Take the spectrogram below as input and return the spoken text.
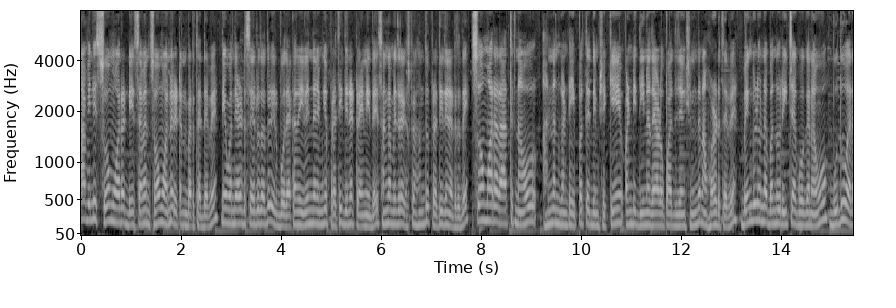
ನಾವಿಲ್ಲಿ ಸೋಮವಾರ ಡೇ ಸೆವೆನ್ ಸೋಮವಾರ ರಿಟರ್ನ್ ಬರ್ತಾ ಇದ್ದೇವೆ. ನೀವು ಒಂದೆರಡು ಸೇರೋದಾದ್ರೂ ಇರಬಹುದು ಯಾಕಂದ್ರೆ ಇಲ್ಲಿಂದ ನಿಮಗೆ ಪ್ರತಿದಿನ ಟ್ರೈನ್ ಇದೆ. ಸಂಗಮಿತ್ರ ಎಕ್ಸ್ಪ್ರೆಸ್ ಅಂತೂ ಪ್ರತಿದಿನ ಇರ್ತದೆ. ಸೋಮವಾರ ರಾತ್ರಿ ನಾವು ಹನ್ನೊಂದು ಗಂಟೆ ಇಪ್ಪತ್ತೈದು ನಿಮಿಷಕ್ಕೆ ಪಂಡಿತ್ ದೀನದಯಾಳ್ ಉಪಾಧ್ಯಾಯ ಜಂಕ್ಷನ್ ಇಂದ ನಾವು ಹೊರಡ್ತೇವೆ. ಬೆಂಗಳೂರಿನ ಬಂದು ರೀಚ್ ಆಗುವಾಗ ನಾವು ಬುಧವಾರ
